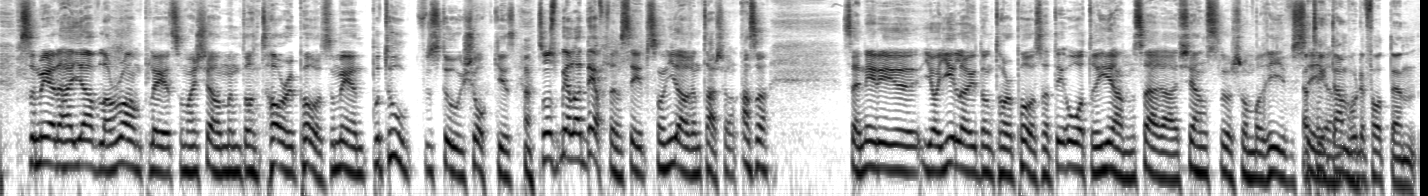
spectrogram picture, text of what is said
Som är det här jävla runplayet som han kör med en Dontari på, som är en på tok för stor tjockis. Som spelar defensivt, som gör en touchdown. Alltså, Sen är det ju, jag gillar ju Don't Tar på så att det är återigen så här känslor som bara rivs Jag tyckte han borde fått en,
